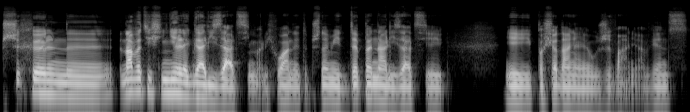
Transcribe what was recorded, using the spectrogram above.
przychylny, nawet jeśli nie legalizacji marihuany, to przynajmniej depenalizacji jej posiadania i używania. Więc,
